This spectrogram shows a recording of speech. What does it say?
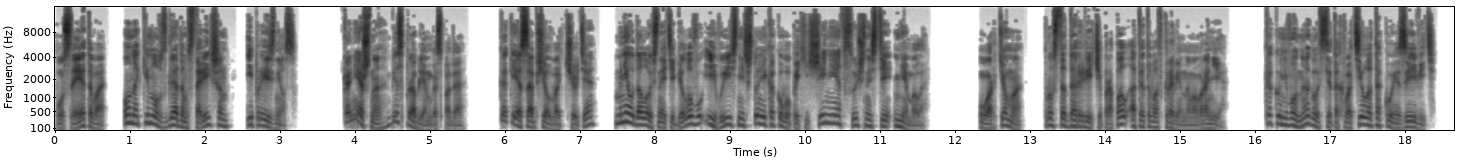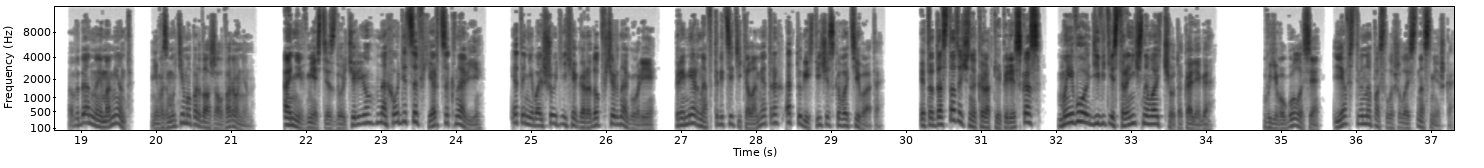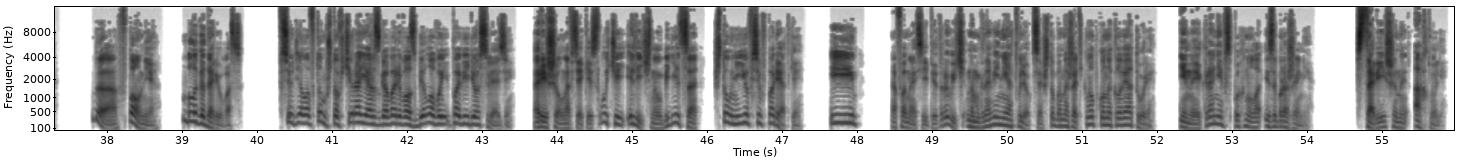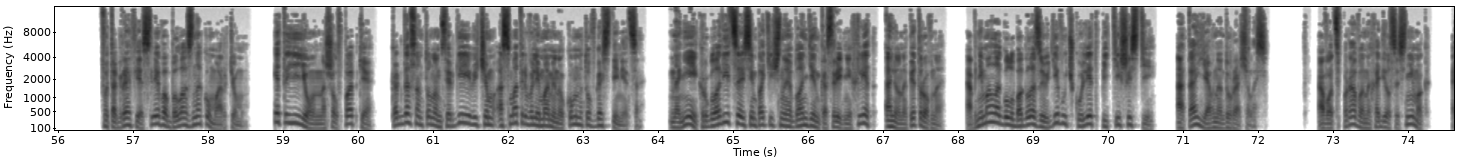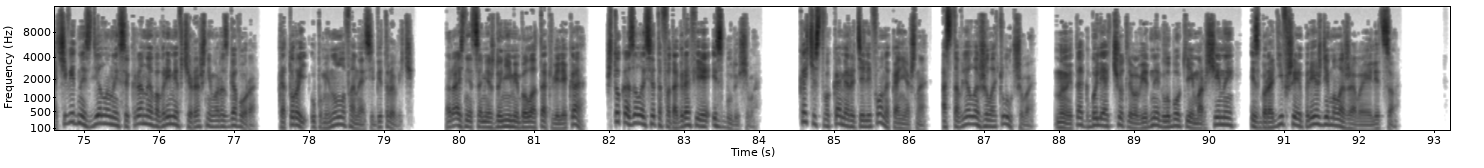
После этого он окинул взглядом старейшин и произнес. «Конечно, без проблем, господа. Как я сообщил в отчете, мне удалось найти Белову и выяснить, что никакого похищения в сущности не было. У Артема просто дар речи пропал от этого откровенного вранья. Как у него наглость это хватило такое заявить? В данный момент, невозмутимо продолжал Воронин, они вместе с дочерью находятся в Херцог-Нави. Это небольшой тихий городок в Черногории, примерно в 30 километрах от туристического Тивата. Это достаточно краткий пересказ моего девятистраничного отчета, коллега. В его голосе явственно послышалась насмешка. Да, вполне. Благодарю вас. Все дело в том, что вчера я разговаривал с Беловой по видеосвязи. Решил на всякий случай лично убедиться, что у нее все в порядке. И Афанасий Петрович на мгновение отвлекся, чтобы нажать кнопку на клавиатуре, и на экране вспыхнуло изображение. Старейшины ахнули. Фотография слева была знакома Артему. Это ее он нашел в папке, когда с Антоном Сергеевичем осматривали мамину комнату в гостинице. На ней круглолицая симпатичная блондинка средних лет, Алена Петровна, обнимала голубоглазую девочку лет пяти-шести, а та явно дурачилась. А вот справа находился снимок, очевидно сделанный с экрана во время вчерашнего разговора, который упомянул Афанасий Петрович. Разница между ними была так велика, что казалось, это фотография из будущего. Качество камеры телефона, конечно, оставляло желать лучшего, но и так были отчетливо видны глубокие морщины, избородившие прежде моложавое лицо.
